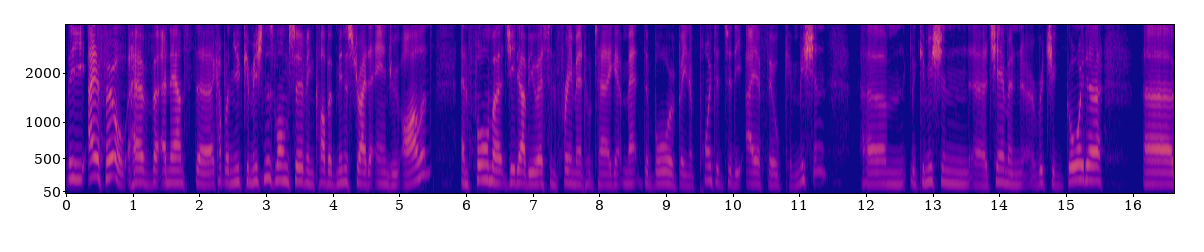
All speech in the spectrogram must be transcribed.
the AFL have announced uh, a couple of new commissioners, long-serving club administrator Andrew Ireland and former GWS and Fremantle tagger Matt DeBoer have been appointed to the AFL Commission. Um, the Commission uh, Chairman Richard Goyder uh,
